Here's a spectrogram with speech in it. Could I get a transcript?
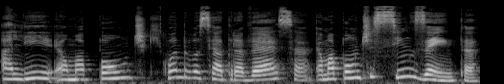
Ali é uma ponte que, quando você atravessa, é uma ponte cinzenta.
